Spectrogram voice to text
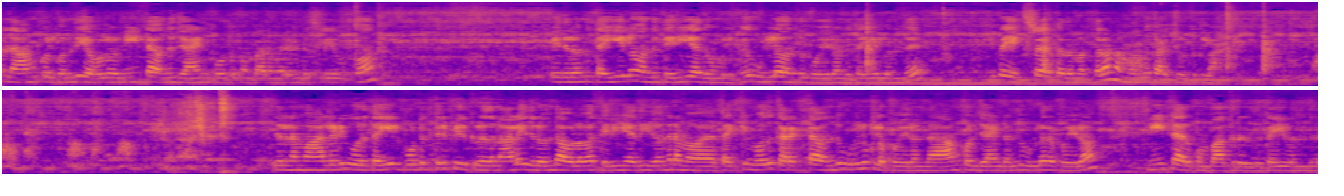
இப்போ ஆம்கோலுக்கு வந்து எவ்வளோ நீட்டாக வந்து ஜாயின் போட்டிருக்கோம் பாருங்கள் ரெண்டு ஸ்லீவுக்கும் இப்போ இதில் வந்து தையலும் வந்து தெரியாது உங்களுக்கு. உள்ளே வந்து போயிடும் அந்த தையல் வந்து. இப்போ எக்ஸ்ட்ரா இருக்கிறத மாத்திரம் நம்ம வந்து கரைச்சி விட்டுக்கலாம். இதில் நம்ம ஆல்ரெடி ஒரு தையல் போட்டு திருப்பி இருக்கிறதுனால இதில் வந்து அவ்வளோவா தெரியாது. இது வந்து நம்ம தைக்கும்போது கரெக்டாக வந்து உள்ளுக்குள்ளே போயிடும் இந்த ஆம்கோல் ஜாயிண்ட் வந்து உள்ளர போயிடும் நீட்டாக இருக்கும் பார்க்குறதுக்கு கை வந்து.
